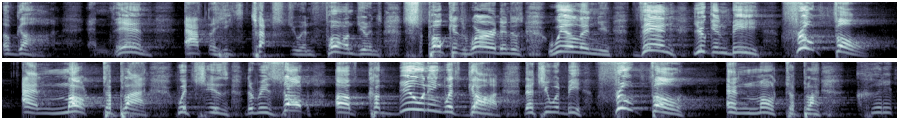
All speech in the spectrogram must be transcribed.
of God. And then after he's touched you and formed you and spoke his word and his will in you, then you can be fruitful and multiply, which is the result of communing with God, that you would be fruitful and multiply. Could it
